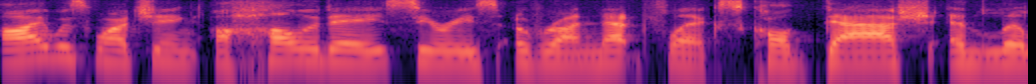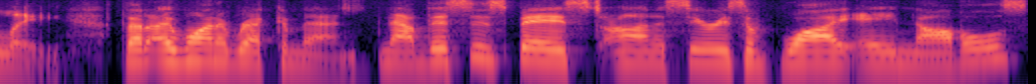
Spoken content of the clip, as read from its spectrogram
i was watching a holiday series over on netflix called dash and lily that i want to recommend now this is based on a series of ya novels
